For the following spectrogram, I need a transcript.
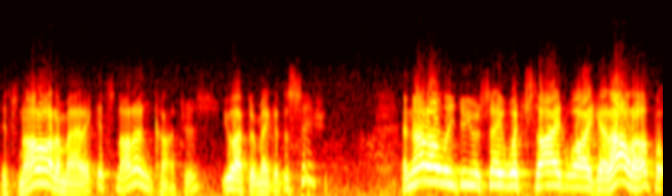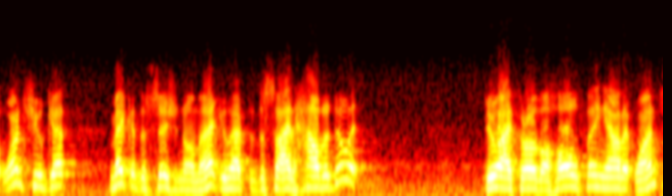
It's not automatic, it's not unconscious. You have to make a decision. And not only do you say which side will I get out of, but once you get make a decision on that, you have to decide how to do it. Do I throw the whole thing out at once?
